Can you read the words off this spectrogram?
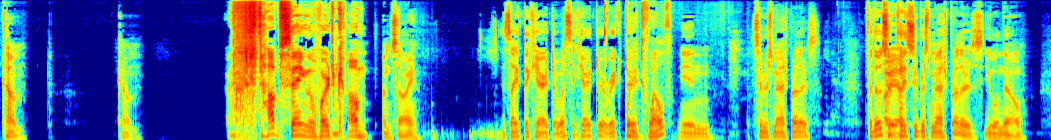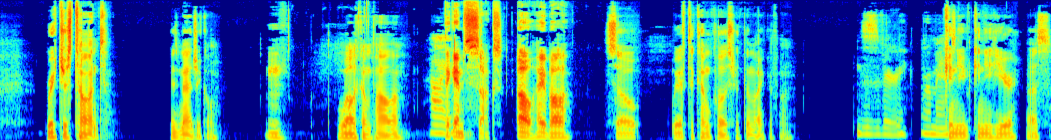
Come. Come. Stop saying the word "come." I'm sorry. It's like the character. What's the character? Richter What are you, 12? in Super Smash Brothers. For those Oh, who yeah. play Super Smash Brothers, you will know Richter's taunt is magical. Mm. Welcome, Paula. Hi. The game sucks. Oh, hey, Paula. So we have to come closer to the microphone. This is very romantic. Can you can you hear us?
